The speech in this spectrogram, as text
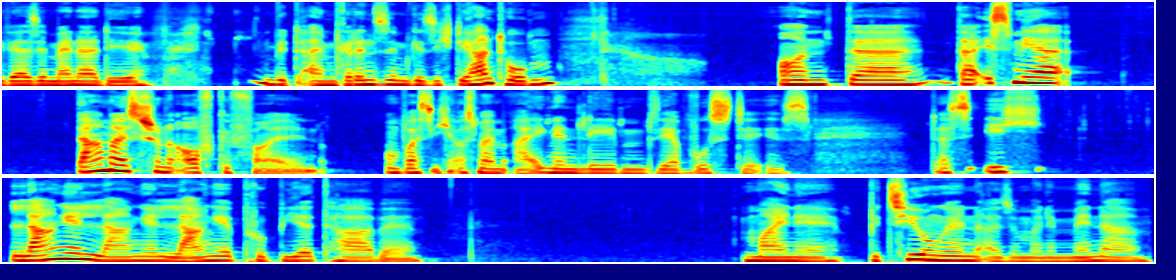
diverse Männer, die mit einem Grinsen im Gesicht die Hand hoben. Und äh, da ist mir damals schon aufgefallen, und was ich aus meinem eigenen Leben sehr wusste, ist, dass ich lange, lange, lange probiert habe, meine Beziehungen, also meine Männer,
